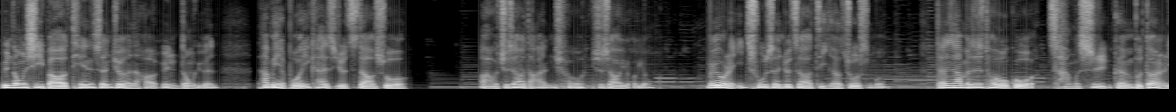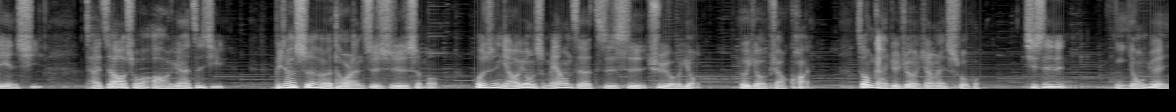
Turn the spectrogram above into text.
运动细胞天生就很好的运动员，他们也不会一开始就知道说，啊，我就是要打篮球，就是要游泳，没有人一出生就知道自己要做什么，但是他们是透过尝试跟不断的练习，才知道说，哦，原来自己比较适合投篮姿势是什么，或者是你要用什么样子的姿势去游泳，会游比较快。这种感觉就很像在说，其实你永远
